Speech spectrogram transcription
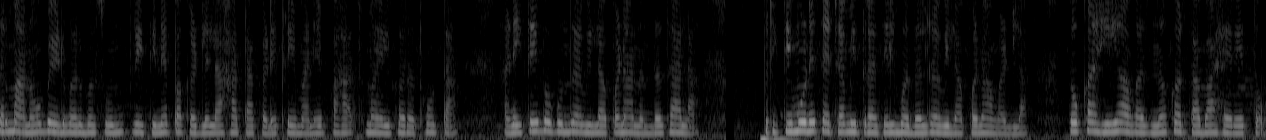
तर मानव बेडवर बसून प्रीतीने पकडलेल्या हाताकडे प्रेमाने पाहत स्माईल करत होता. आणि ते बघून रवीला पण आनंद झाला. प्रीतीमुळे त्याच्या मित्रातील बदल रवीला पण आवडला. तो काहीही आवाज न करता बाहेर येतो.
